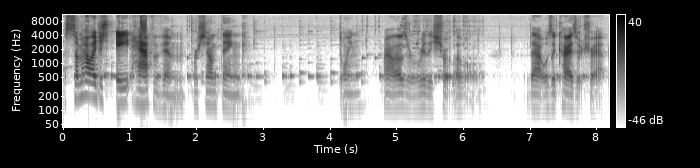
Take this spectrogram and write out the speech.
Somehow I just ate half of him or something. Doing. Wow, that was a really short level. That was a Kaizo trap.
